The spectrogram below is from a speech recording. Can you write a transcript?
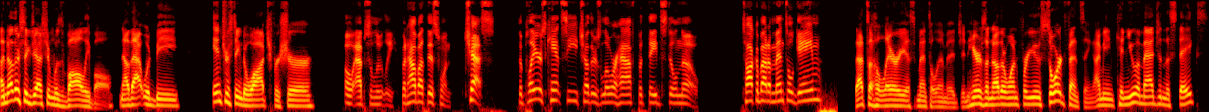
Another suggestion was volleyball. Now, that would be interesting to watch for sure. Oh, absolutely. But how about this one? Chess. The players can't see each other's lower half, but they'd still know. Talk about a mental game? That's a hilarious mental image. And here's another one for you sword fencing. I mean, can you imagine the stakes?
